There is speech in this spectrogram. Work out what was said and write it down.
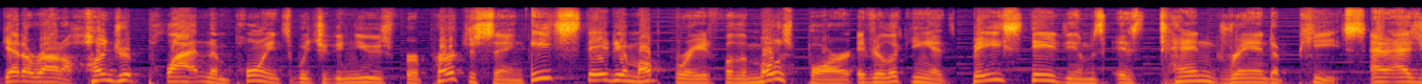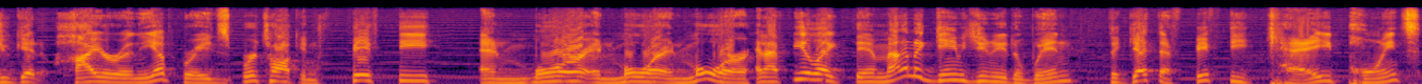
get around 100 platinum points, which you can use for purchasing. Each stadium upgrade, for the most part, if you're looking at base stadiums, is 10 grand a piece. And as you get higher in the upgrades, we're talking 50 and more and more and more. And I feel like the amount of games you need to win to get to 50k points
